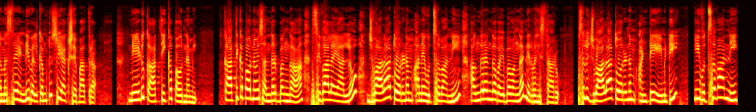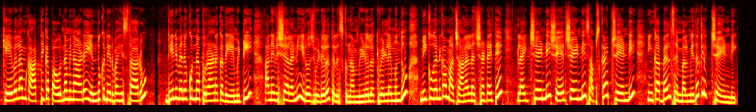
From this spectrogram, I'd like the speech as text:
నమస్తే అండి welcome to Shri అక్షయ పాత్ర. నేడు కార్తీక పౌర్ణమి. కార్తీక పౌర్ణమి సందర్భంగా శివాలయాల్లో జ్వాలా తోరణం అనే ఉత్సవాన్ని అంగరంగ వైభవంగా నిర్వహిస్తారు. అసలు జ్వాలా తోరణం అంటే ఏమిటి? ఈ ఉత్సవాన్ని కేవలం కార్తీక పౌర్ణమి నాడే ఎందుకు నిర్వహిస్తారు? దీని వెనుకున్న పురాణ కథ ఏమిటి? అనే విషయాలన్నీ ఈరోజు వీడియోలో తెలుసుకుందాం. వీడియోలోకి వెళ్ళే ముందు మీకు కనుక మా ఛానల్ నచ్చినట్టయితే లైక్ చేయండి షేర్ చేయండి సబ్స్క్రైబ్ చేయండి ఇంకా బెల్ సింబల్ మీద క్లిక్ చేయండి.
